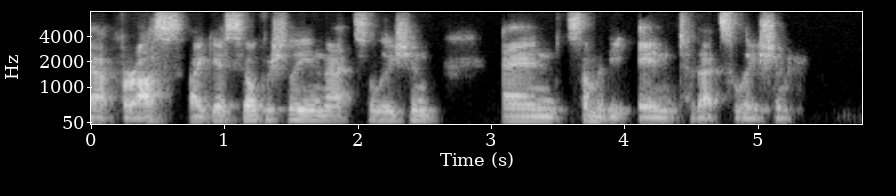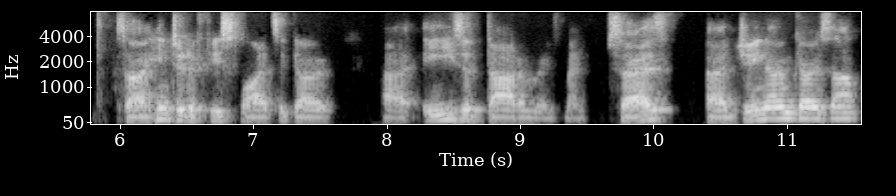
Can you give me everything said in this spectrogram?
uh, for us, I guess, selfishly in that solution and some of the end to that solution. So I hinted a few slides ago, uh, ease of data movement. So as uh, genome goes up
